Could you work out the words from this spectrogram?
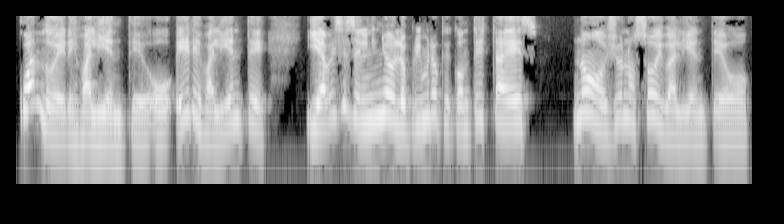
cuándo eres valiente? ¿O eres valiente? Y a veces el niño lo primero que contesta es, no, yo no soy valiente o...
